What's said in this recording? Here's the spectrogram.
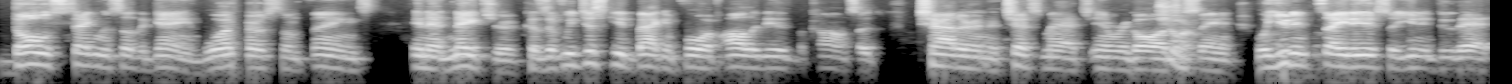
those segments of the game. What are some things in that nature. Because if we just get back and forth, all it is becomes a chatter and a chess match in regards sure. to saying, well, you didn't say this, so you didn't do that.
